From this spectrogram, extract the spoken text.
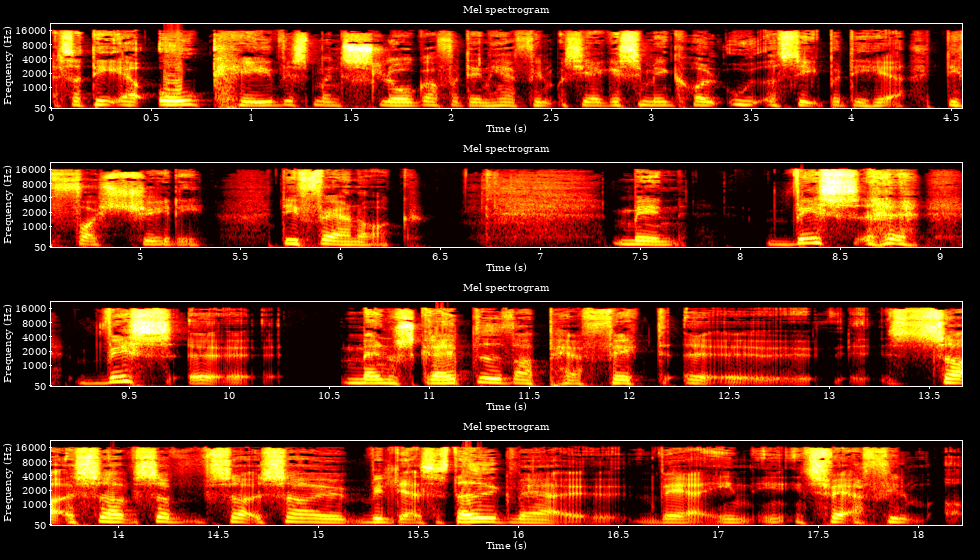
Altså, det er okay, hvis man slukker for den her film og siger, jeg kan simpelthen ikke holde ud og se på det her. Det er for shitty. Det er fair nok. Men hvis, øh, hvis øh, manuskriptet var perfekt, øh, så, så, så, så, så øh, ville det altså stadig være, øh, være en, en svær film at,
